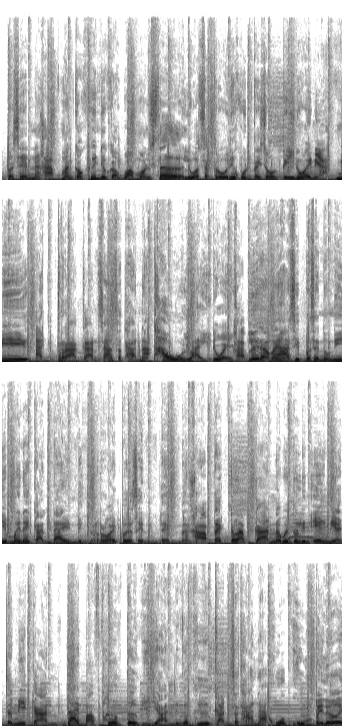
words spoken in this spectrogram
50%นะครับ มันก็ขึ้นอยู่กับว่ามอนสเตอร์ หรือว่าศัตรูที่คุณไปโจมตีด้วยเนี่ยมีอัตราการสร้างสถานะเท่าไหร่ด้วยครับ เลยทำให้ 50%ตรงนี้ไม่ได้กันได้ 100%เต็มนะครับ แต่กลับกันนะเวนโตลินเองเนี่ยจะมีการได้บัฟเพิ่มเติมอีกอย่างหนึ่งก็คือกันสถานะควบคุมไปเลย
